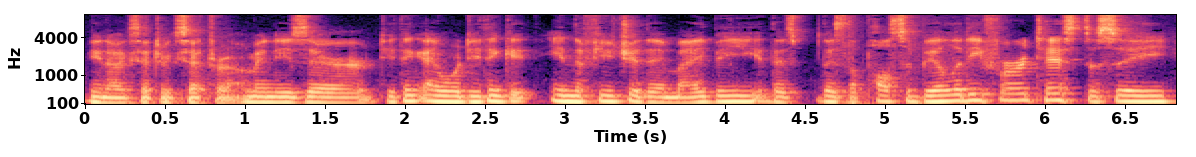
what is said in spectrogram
you know, et cetera, et cetera. I mean, is there? Do you think, or do you think in the future there may be there's there's the possibility for a test to see,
